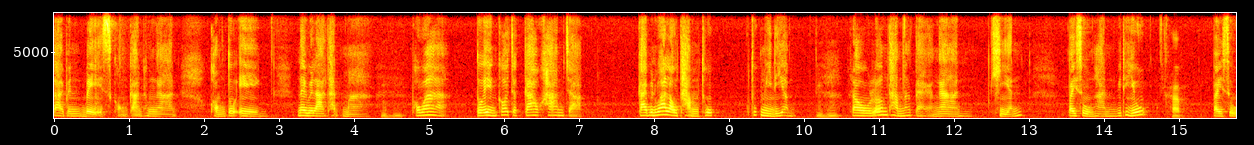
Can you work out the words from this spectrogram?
กลายเป็นเบสของการทำงานของตัวเองในเวลาถัดมา เพราะว่าตัวเองก็จะก้าวข้ามจาก กลายเป็นว่าเราทำทุก ทุก medium เราเริ่มทำตั้งแต่งานเขียนไปสู่งานวิทยุครับไปสู่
